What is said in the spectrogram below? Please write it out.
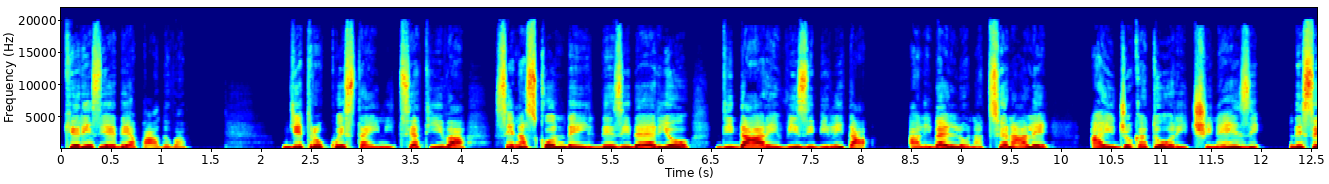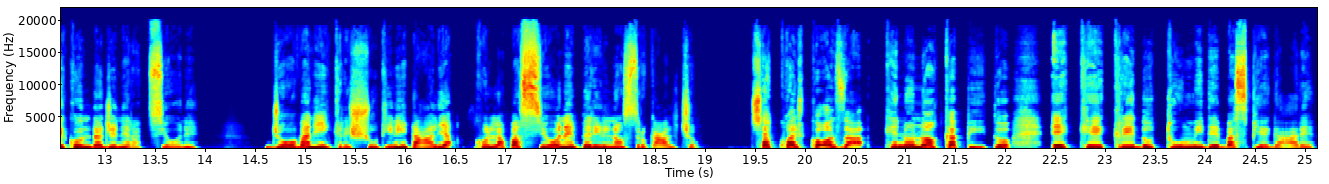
che risiede a Padova. Dietro questa iniziativa si nasconde il desiderio di dare visibilità a livello nazionale ai giocatori cinesi di seconda generazione, giovani cresciuti in Italia con la passione per il nostro calcio. C'è qualcosa che non ho capito e che credo tu mi debba spiegare.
